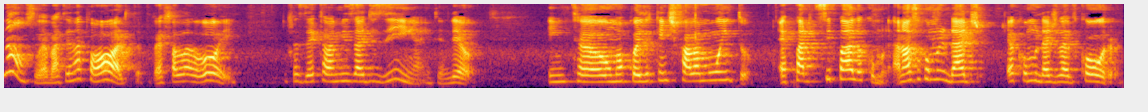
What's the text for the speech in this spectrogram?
Não, você vai bater na porta, vai falar oi, fazer aquela amizadezinha, entendeu? Então, uma coisa que a gente fala muito é participar da comunidade. A nossa comunidade é a comunidade Live Coder,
